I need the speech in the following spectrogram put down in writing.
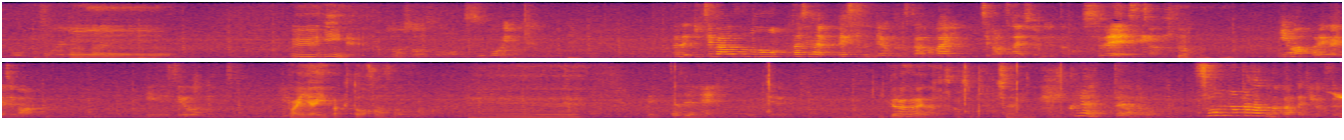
こういう状態おえー、いいね。そうそうそう。すごいのだって一番その私がレッスンでよく使うのが一番最初に言ったのスウェーしちゃう人。にはこれが一番いいですよファイヤーインパクト。へそうそうそう。えネットでねいくらぐらいなんですか？それちなみに。いくらやったやろそんな高くなかった気がする。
